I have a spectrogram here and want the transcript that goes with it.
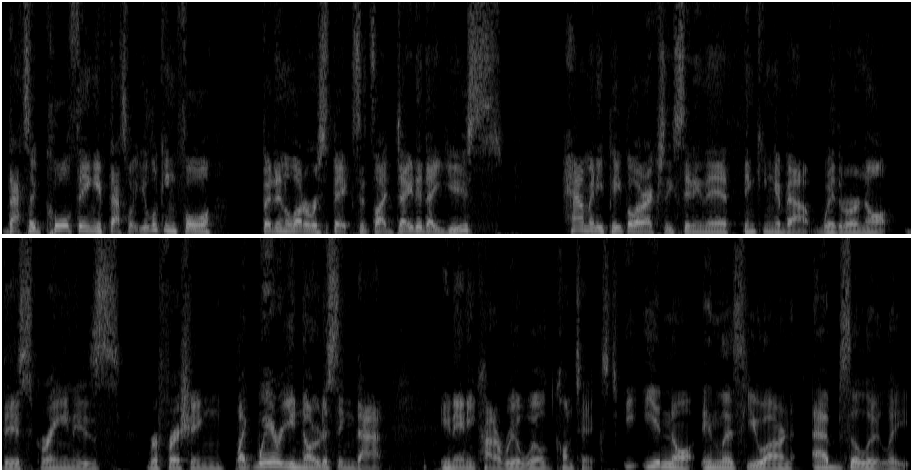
that's a cool thing if that's what you're looking for. But in a lot of respects, it's like day to day use. How many people are actually sitting there thinking about whether or not their screen is refreshing? Like, where are you noticing that in any kind of real world context? You're not, unless you are an absolutely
